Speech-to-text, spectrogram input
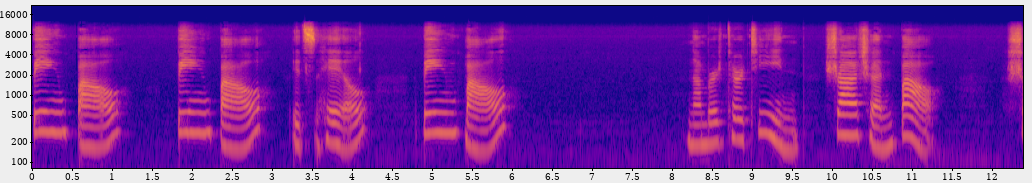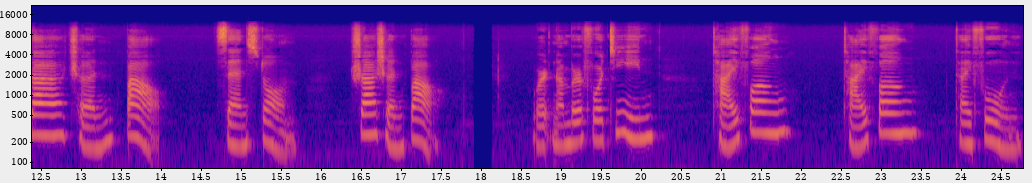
Bing bao, bing bao, it's hail. Bing bao. Number 13, sha chen bao, sha chen bao, sandstorm. Sha chen bao. Word number 14, taifeng, taifeng, typhoon,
